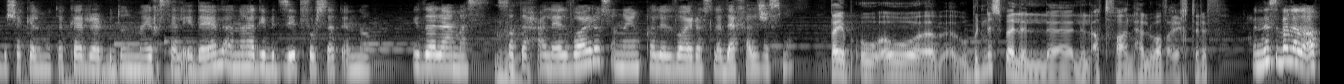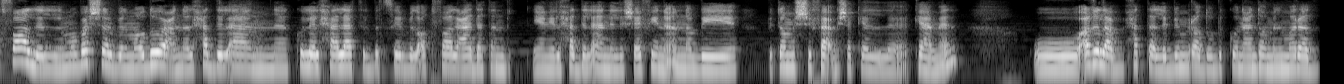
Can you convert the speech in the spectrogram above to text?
بشكل متكرر بدون ما يغسل إيديه لأنه هذه بتزيد فرصة أنه إذا لامس. سطح عليه الفيروس أنه ينقل الفيروس لداخل جسمه طيب و- و- وبالنسبة لل- للأطفال هل الوضع يختلف؟ بالنسبة للأطفال المبشر بالموضوع أنه لحد الآن كل الحالات اللي بتصير بالأطفال عادة يعني لحد الآن اللي شايفينه أنه بي- بيتم الشفاء بشكل كامل وأغلب حتى اللي بيمرضوا بيكون عندهم المرض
